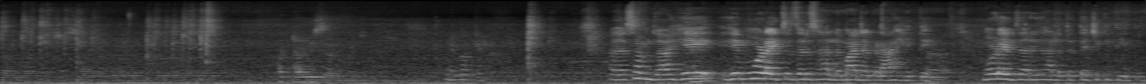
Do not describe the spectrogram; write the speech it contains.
दोन ग्राम एकशे साठ. अठ्ठावीस समजा हे हे मोडायचं जर झालं माझ्याकडे आहे ते. मोडायचं जर झालं तर त्याचे किती येतील?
